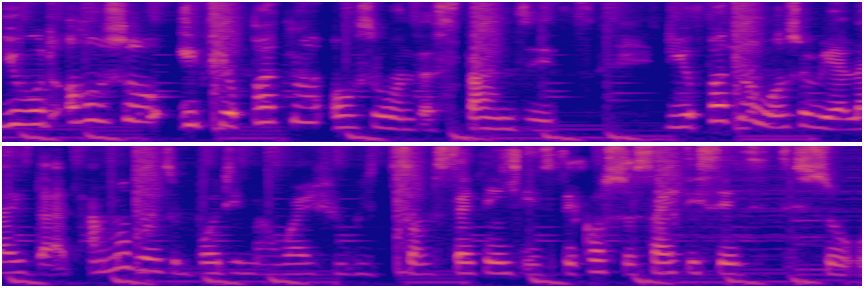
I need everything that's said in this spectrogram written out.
you would also, if your partner also understands it, your partner will also realize that I'm not going to body my wife with some certain things because society says it is so,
